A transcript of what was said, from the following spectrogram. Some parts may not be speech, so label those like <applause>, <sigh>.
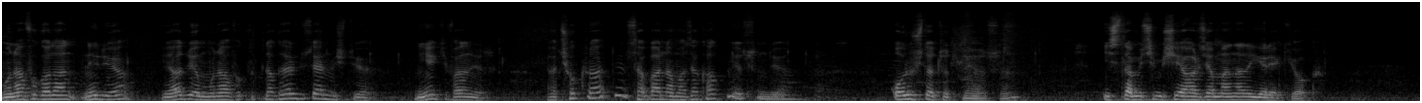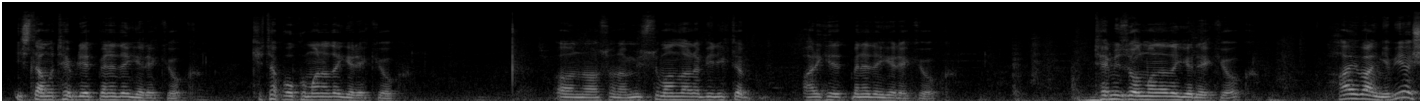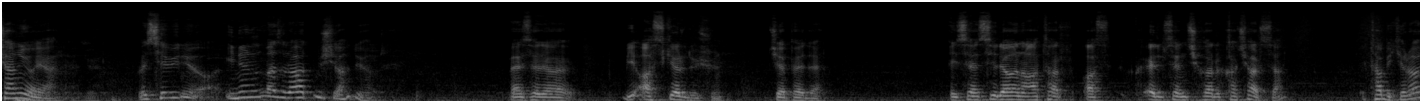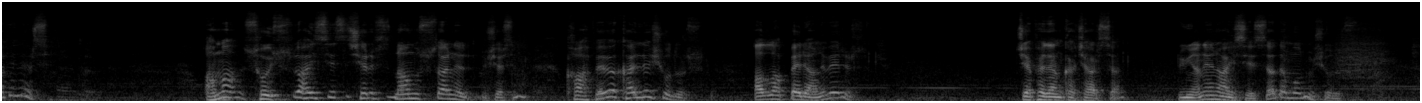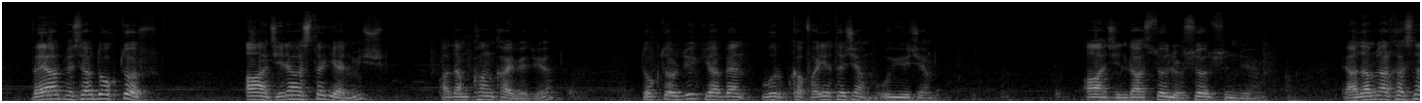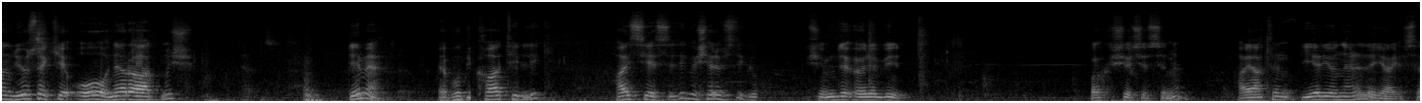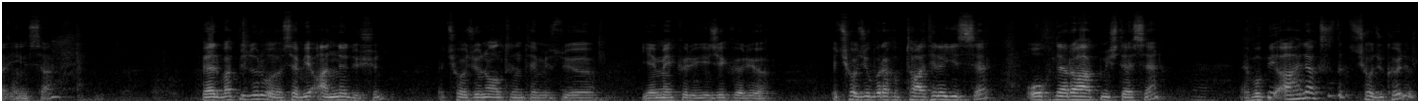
Münafık olan ne diyor? Ya diyor münafıklık ne kadar güzelmiş diyor. Niye ki falan diyorsun. Ya çok rahat diyor. Sabah namaza kalkmıyorsun diyor. Oruç da tutmuyorsun. İslam için bir şey harcamana da gerek yok. İslam'ı tebliğ etmene de gerek yok. Kitap okumana da gerek yok. Ondan sonra Müslümanlarla birlikte hareket etmene de gerek yok. Temiz olmana da gerek yok. Hayvan gibi yaşanıyor yani. Ve seviniyor. İnanılmaz rahatmış ya diyor. Mesela bir asker düşün cephede. E sen silahını atar, as, elbiseni çıkarır kaçarsan e, tabii ki rahat edersin. Ama soysuz haysiyetsiz, şerefsiz, namussuz haline düşersin. Kahpe ve kalleş olursun. Allah belanı verir. Cepheden kaçarsan dünyanın en haysiyetsiz adam olmuş olursun. Veyahut mesela doktor acile hasta gelmiş. Adam kan kaybediyor. Doktor diyor ki ya ben vurup kafayı yatacağım, uyuyacağım. Acilde hasta ölürse ölsün diyor. E adamın arkasından diyorsa ki o ne rahatmış. Değil mi? E bu bir katillik, haysiyetsizlik ve şerefsizlik. Şimdi öyle bir bakış açısını hayatın diğer yönlerine de yayılsa insan berbat bir durum olur. Mesela bir anne düşün. E, çocuğun altını temizliyor, yemek veriyor, yiyecek veriyor. E, çocuğu bırakıp tatile gitse, oh ne rahatmış dese, e, bu bir ahlaksızlık. Çocuk ölür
